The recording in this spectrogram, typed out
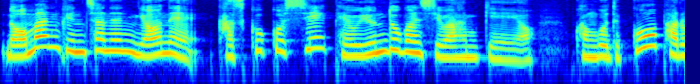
너만 괜찮은 연애 가수 코코 씨, 배우 윤도건 씨와 함께해요. 광고 듣고 바로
